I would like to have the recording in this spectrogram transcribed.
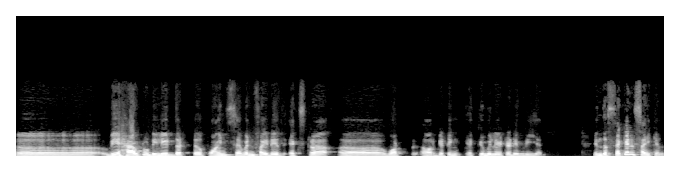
uh, we have to delete that uh, 0.75 days extra uh, what are getting accumulated every year. In the second cycle,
